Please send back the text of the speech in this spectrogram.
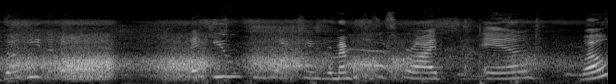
Dogee the dog. Thank you for watching. Remember to subscribe, and well,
